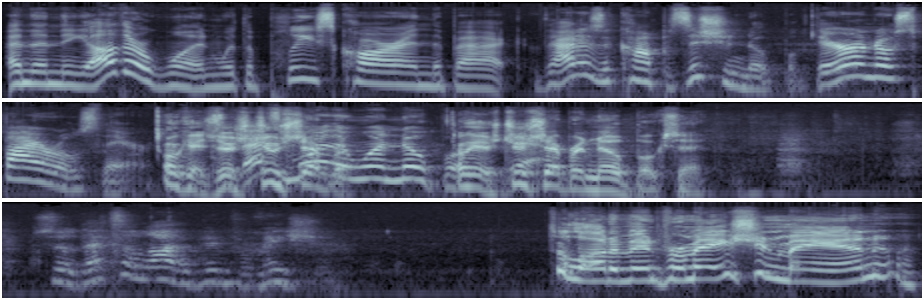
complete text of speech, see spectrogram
And then the other one with the police car in the back, that is a composition notebook. There are no spirals there. Okay, so there's that's two more separate. than one notebook. Okay, there's two Yeah. separate notebooks then. So that's a lot of information. It's a lot of information, man.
